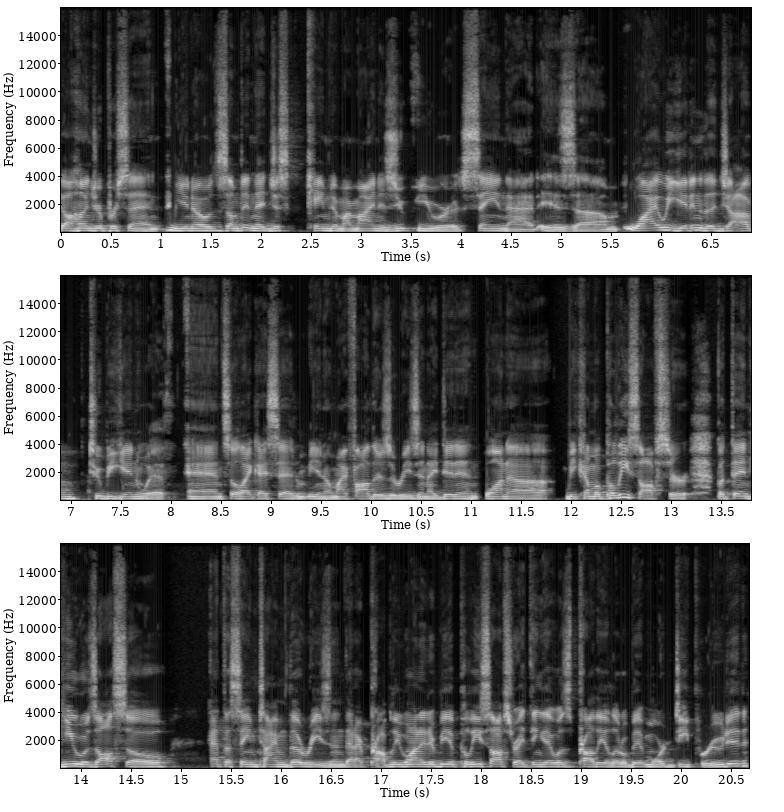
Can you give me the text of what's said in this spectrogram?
Hundred percent. You know, something that just came to my mind as you, you were saying that is um, why we get into the job to begin with. And so, like I said, you know, my father's the reason I didn't want to become a police officer, but then he was also at the same time the reason that I probably wanted to be a police officer. I think it was probably a little bit more deep rooted,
